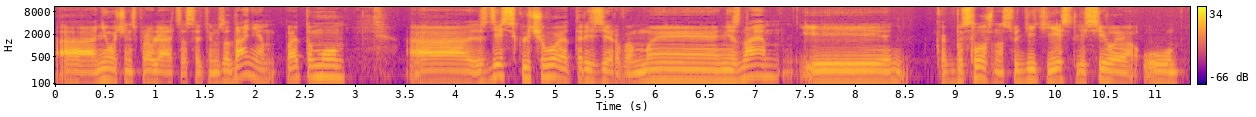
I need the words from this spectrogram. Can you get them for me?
э, не очень справляется с этим заданием. Поэтому э, здесь ключевое это резервы. Мы не знаем и как бы сложно судить, есть ли силы у Э,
